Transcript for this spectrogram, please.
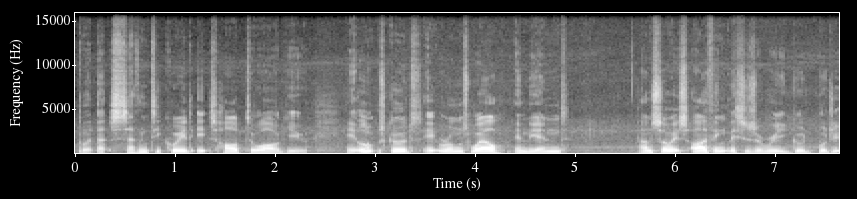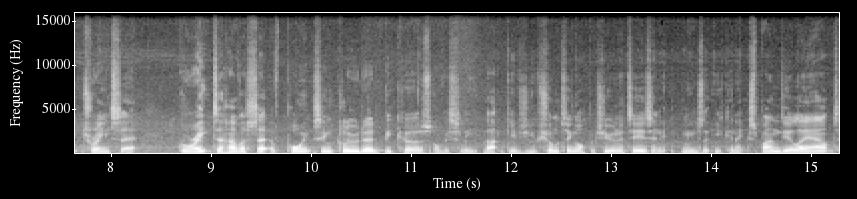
but at 70 quid it's hard to argue. It looks good, it runs well in the end, and so it's. I think this is a really good budget train set. Great to have a set of points included because obviously that gives you shunting opportunities and it means that you can expand your layout.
